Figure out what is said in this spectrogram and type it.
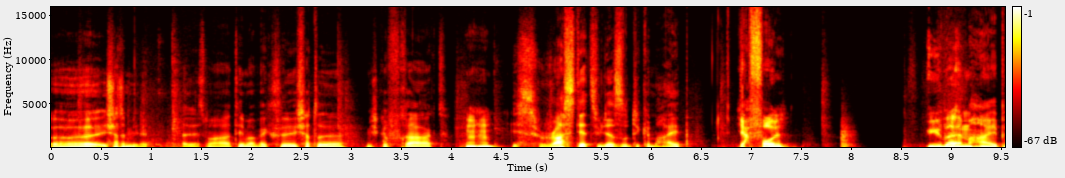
Äh, ich hatte mir, also jetzt mal Themawechsel, ich hatte mich gefragt, Mhm. ist Rust jetzt wieder so dick im Hype? Ja, voll. Über im Hype.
